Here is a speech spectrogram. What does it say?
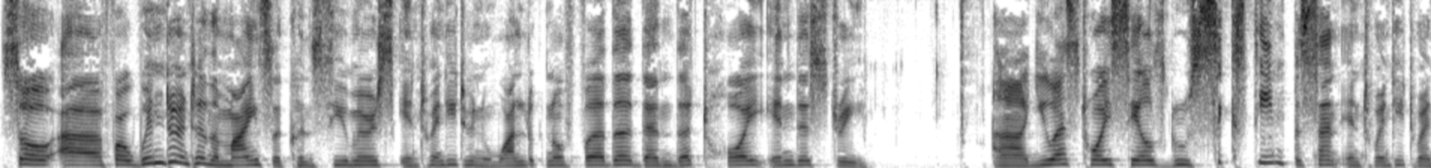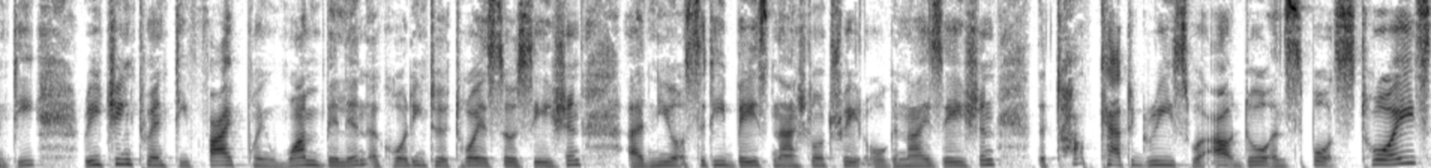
So, uh, for a window into the minds of consumers in 2021, look no further than the toy industry. Uh, U.S. toy sales grew 16% in 2020, reaching 25.1 billion, according to a Toy Association, a New York City-based national trade organization. The top categories were outdoor and sports toys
